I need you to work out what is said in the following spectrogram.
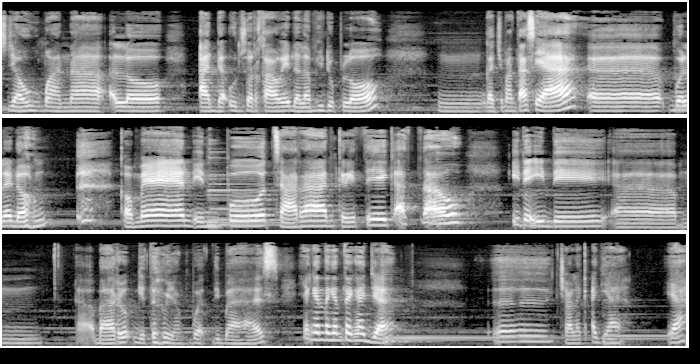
Sejauh mana lo ada unsur KW dalam hidup lo? Hmm, nggak hmm, cuma tas ya, uh, boleh dong komen, input, saran, kritik atau ide-ide um, baru gitu yang buat dibahas. Yang enteng-enteng aja. Uh, colek aja ya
